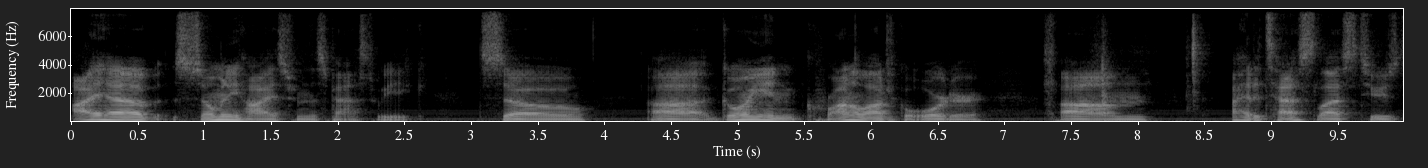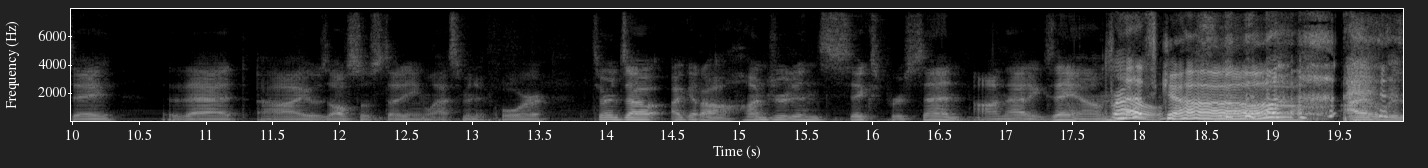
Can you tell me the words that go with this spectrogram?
I have so many highs from this past week so uh going in chronological order um I had a test last Tuesday that I was also studying last minute for. Turns out I got a hundred and six percent on that exam. Let's go. So I was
